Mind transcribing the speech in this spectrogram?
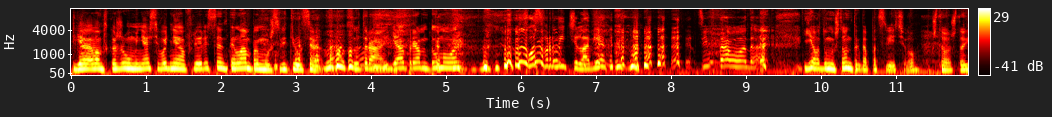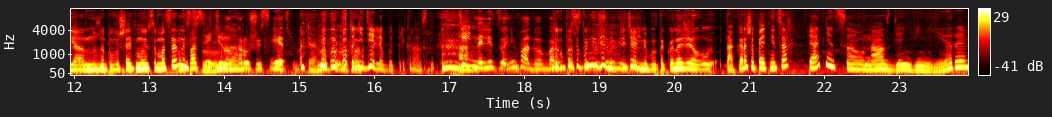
Я вам скажу, у меня сегодня флуоресцентной лампой муж светился с утра. Я прям думала, Фосфорный человек. Типа того, да. Я вот думаю, что он тогда подсвечивал? Что, что я нужно повышать мою Он самоценность? посветил Да. хороший свет. Ну, Что неделя будет прекрасна. Тень на лицо не падала. Только просто понедельник печальный был такой начал. Так, хорошо, пятница. Пятница у нас день Венеры.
